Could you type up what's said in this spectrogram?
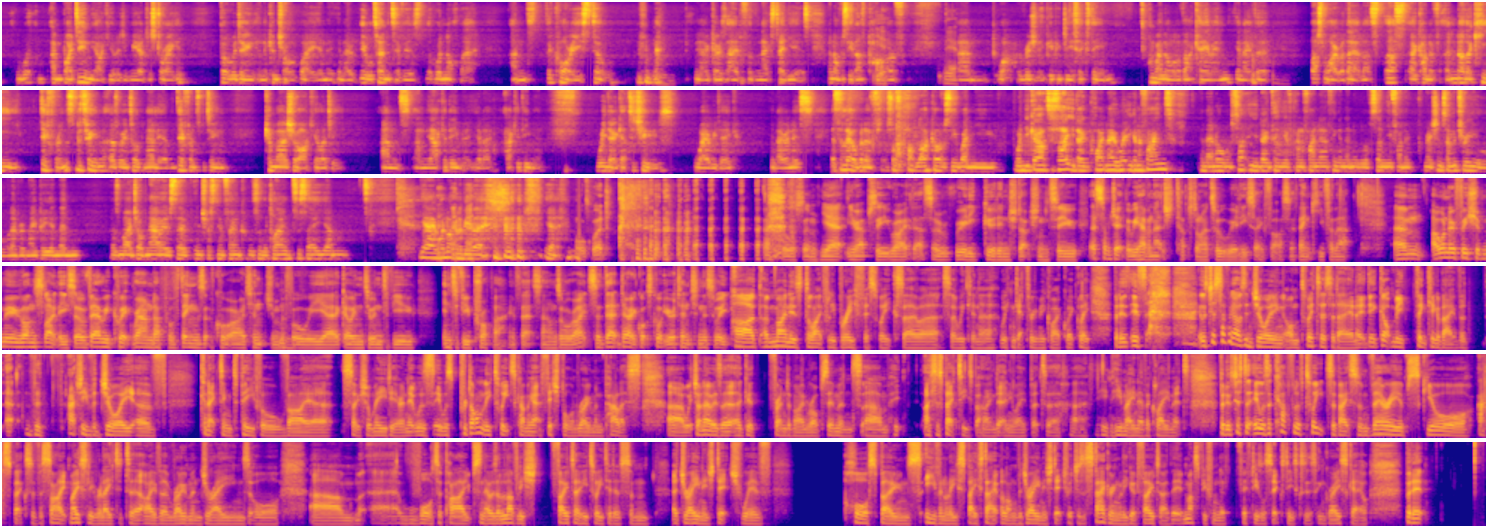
And by doing the archaeology, we are destroying it, but we're doing it in a controlled way. And, you know, the alternative is that we're not there and the quarry still, you know, goes ahead for the next 10 years. And obviously that's part yeah. of, yeah. Um, well, originally PPG 16. And when all of that came in, you know, the, that's why we're there. That's that's a kind of another key difference between, as we were talking earlier, the difference between commercial archaeology and and the academia. You know, academia. We don't get to choose where we dig. You know, and it's it's a little bit of sort of potluck. Obviously, when you when you go out to site, you don't quite know what you're going to find, and then all of a sudden you don't think you're going to find anything, and then all of a sudden you find a cremation cemetery or whatever it may be, and then as my job now is the interesting phone call to the client to say, um, yeah, we're not going to be there. yeah. Awkward. That's awesome. Yeah, you're absolutely right. That's a really good introduction to a subject that we haven't actually touched on at all, really, so far. So thank you for that. Um, I wonder if we should move on slightly. So, a very quick roundup of things that have caught our attention hmm. before we uh, go into interview interview proper, if that sounds all right. So, De- Derek, what's caught your attention this week? Uh, uh, mine is delightfully brief this week, so uh, so we can uh, we can get through me quite quickly. But it, it's it was just something I was enjoying on Twitter today, and it, it got me thinking about the uh, the actually the joy of connecting to people via social media, and it was it was predominantly tweets coming out of Fishbourne Roman Palace, uh, which I know is a, a, good friend of mine, Rob Symmons. Um, I suspect he's behind it anyway, but uh, uh, he he may never claim it. But it was just a, it was a couple of tweets about some very obscure aspects of the site, mostly related to either Roman drains or um, uh, water pipes. And there was a lovely sh- photo he tweeted of some a drainage ditch with horse bones evenly spaced out along the drainage ditch, which is a staggeringly good photo. It must be from the 50s or 60s because it's in grayscale. But it,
